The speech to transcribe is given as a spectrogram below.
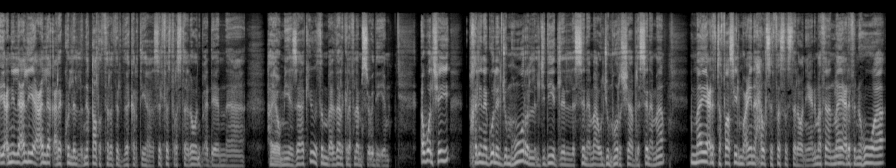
يعني لعلي أعلق على كل النقاط الثلاث اللي ذكرتيها سيلفستر ستالون بعدين هاياو ميازاكي وثم بعد ذلك الأفلام السعودية. أول شيء خلينا أقول الجمهور الجديد للسينما أو الجمهور الشاب للسينما ما يعرف تفاصيل معينة حول سيلفستر ستالون. يعني مثلا ما يعرف أنه هو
